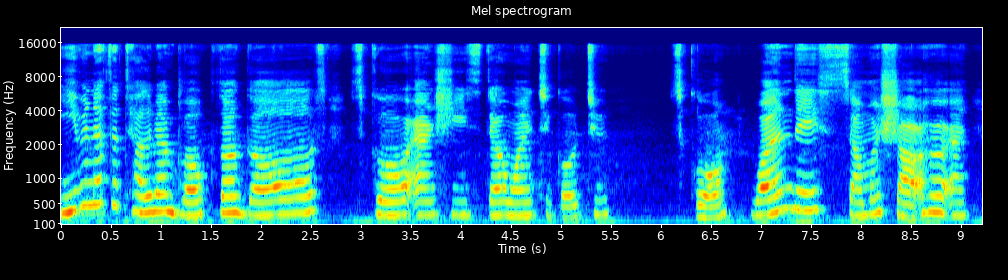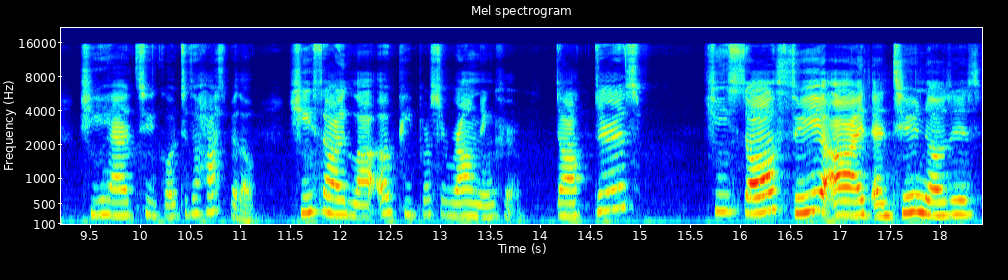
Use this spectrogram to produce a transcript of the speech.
Even if the Taliban broke the girls' school and she still wanted to go to school, one day someone shot her and she had to go to the hospital. She saw a lot of people surrounding her. Doctors. She saw three eyes and two noses,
